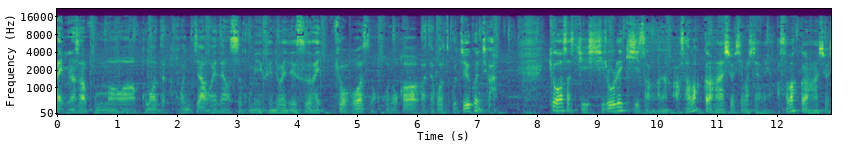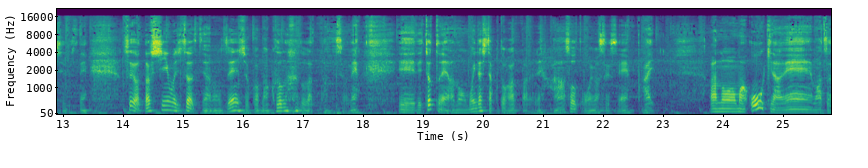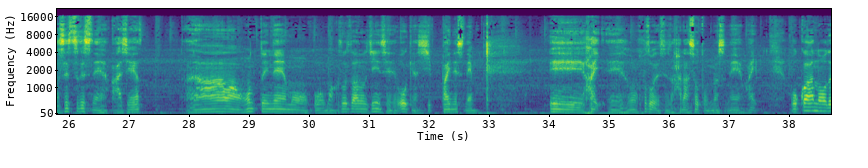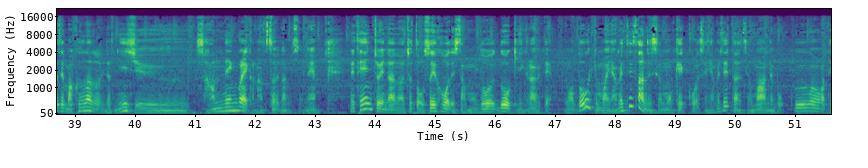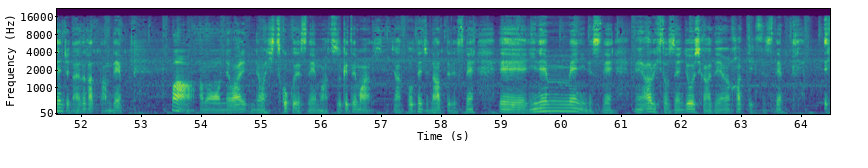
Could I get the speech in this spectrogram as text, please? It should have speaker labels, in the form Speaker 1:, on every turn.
Speaker 1: はい、皆さん、こんばんは。こんばんは。こんにちは。おはようございます。コミュニケーション上です。はい。今日は5月の9日、あ、じゃあ5月19日か。今日朝、白歴史さんがなんか朝マックの話をしてましたよね。朝マックの話をしてですね。それ私も実はですね、あの、前職はマクドナルドだったんですよね。えー、で、ちょっとね、あの、思い出したことがあったんでね、話そうと思いますですね。はい。あの、まあ、大きなね、まあ、挫折ですね。味ああ、本当にね、もう、こう、マクドナルド人生で大きな失敗ですね。えー、はい、えー、そのことをですね、話そうと思いますね。はい。僕は、あの、だいたいマクドナルドにだって23年ぐらいかな、勤めたんですよね。で、店長になるのはちょっと遅い方でした。もう同、同期に比べて。もう同期も辞めてたんですよ。もう結構ですね、辞めてたんですよ。まあね、僕は店長になりたかったんで、まあ、あの、粘り、しつこくですね、まあ、続けて、まあ、やっと店長になってですね、えー、2年目にですね、えー、ある日突然上司から電話がかかってきてですね、え、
